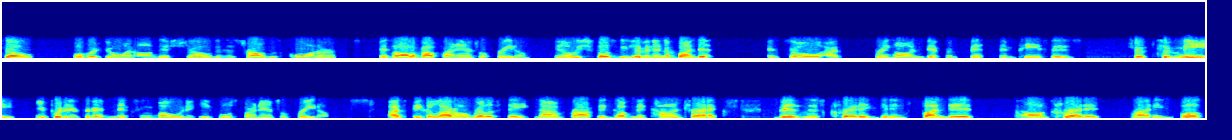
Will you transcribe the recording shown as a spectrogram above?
So, what we're doing on this show, this is Charles's Corner. It's all about financial freedom. You know, we're supposed to be living in abundance, and so I bring on different bits and pieces. To to me, you put it into that mixing bowl, and it equals financial freedom. I speak a lot on real estate, nonprofit, government contracts, business credit, getting funded on credit, writing books,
